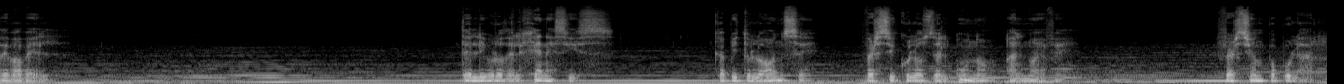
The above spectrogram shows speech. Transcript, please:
de Babel del libro del Génesis, capítulo 11, versículos del 1 al 9, versión popular.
